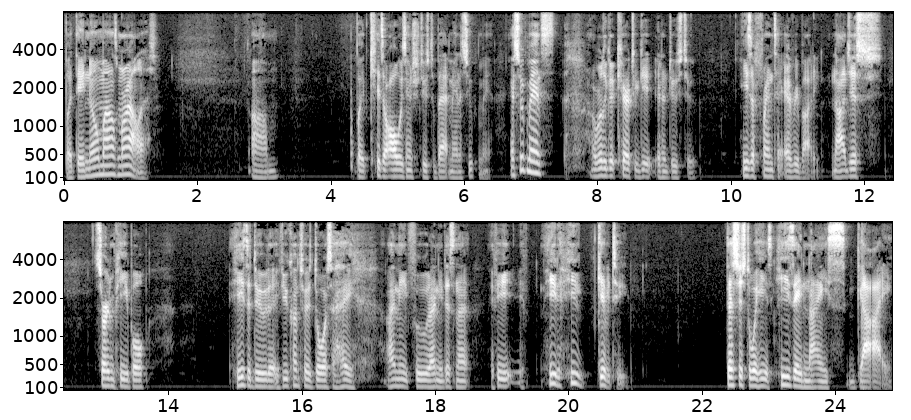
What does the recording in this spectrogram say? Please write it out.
but they know Miles Morales. Um, but kids are always introduced to Batman and Superman. And Superman's a really good character to get introduced to. He's a friend to everybody, not just certain people. He's the dude that if you come to his door and say, "Hey, I need food, I need this and that," if he if he he give it to you. That's just the way he is. He's a nice guy.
